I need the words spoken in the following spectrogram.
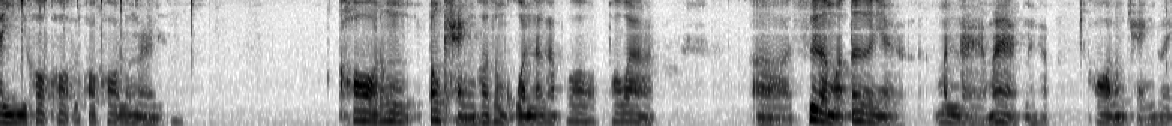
ตีข้อข้อข้อข้อลงมาเนี่ย ข้อต้องต้องแข็งพอสมควรนะครับ เพราะเพราะว่าเสื้อมอเตอร์เนี่ย มันหนามากนะครับ ข้อต้องแข็งด้วย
